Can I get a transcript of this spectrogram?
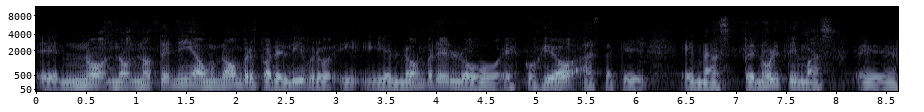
eh, no, no, no, tenía un nombre para el libro y, el nombre lo escogió hasta que en las penúltimas eh,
